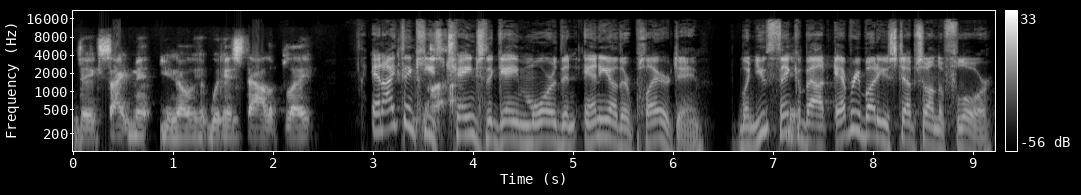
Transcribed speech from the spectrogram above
the excitement, you know, with his style of play. And I think he's changed the game more than any other player, Dame. When you think yeah. about everybody who steps on the floor,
